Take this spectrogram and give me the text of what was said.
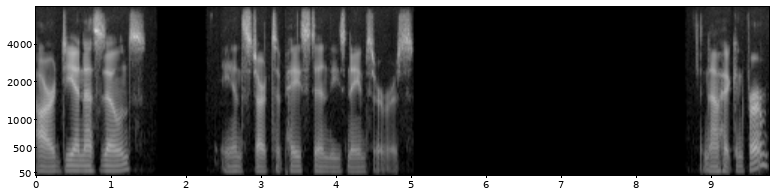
our DNS zones and start to paste in these name servers. And now hit confirm.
